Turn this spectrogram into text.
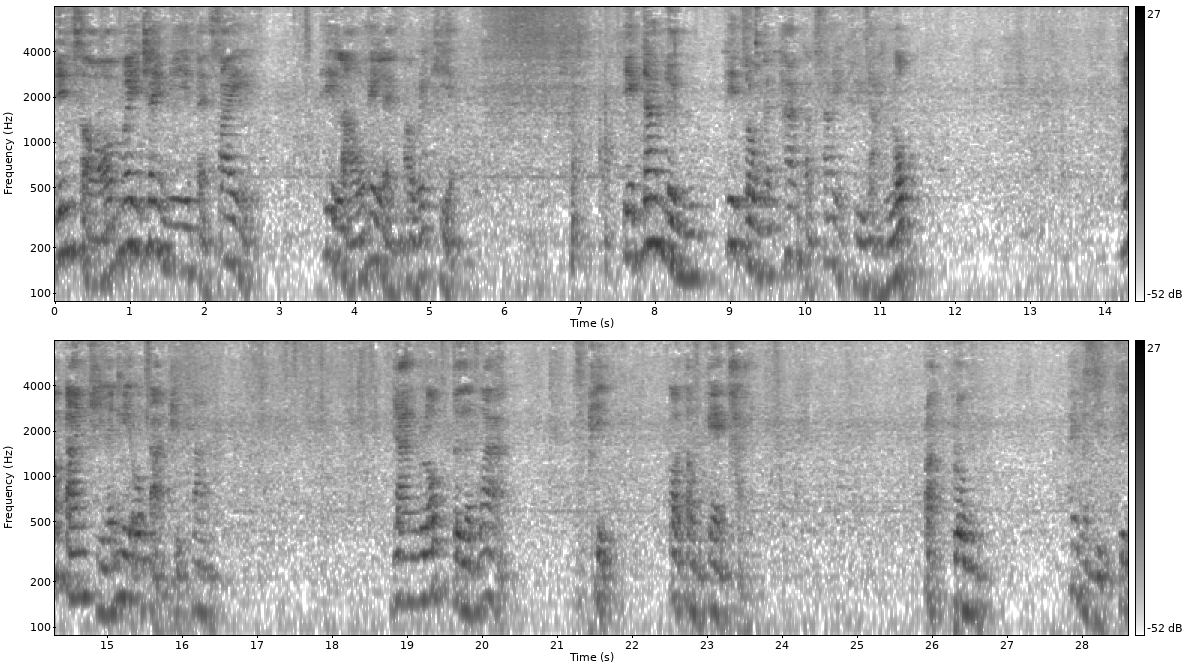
ดินสอไม่ใช่มีแต่ไส้ที่เหลาให้แหลมเอาไว้เขียนอีกด้านหนึ่งที่ตรงกันข้ามกับไส้คืออย่างลบ เพราะการเขียนมีโอกาสผิดพลาดย่างลบเตือนว่าผิดก็ต้องแก้ไข ปรับปรุงให้มันดีขึ้น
